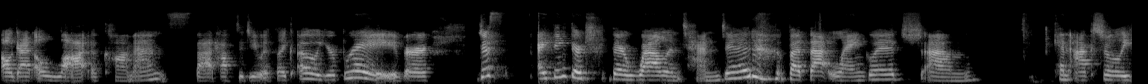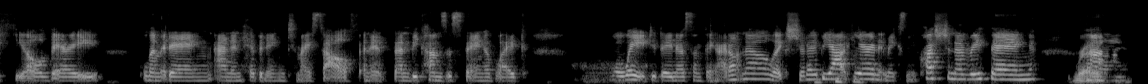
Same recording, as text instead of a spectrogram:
i'll get a lot of comments that have to do with like oh you're brave or just i think they're they're well intended but that language um, can actually feel very limiting and inhibiting to myself. And it then becomes this thing of like, well, wait, do they know something I don't know? Like, should I be out here? And it makes me question everything. Right. Um,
